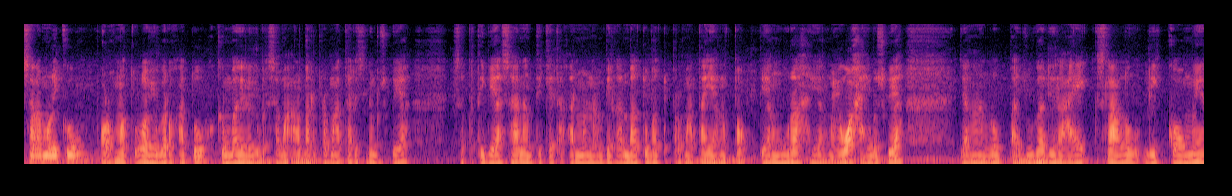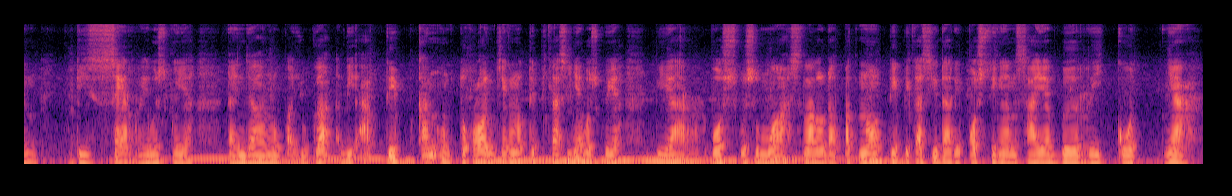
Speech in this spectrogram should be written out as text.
Assalamualaikum warahmatullahi wabarakatuh. Kembali lagi bersama Albar Permata di sini bosku ya. Seperti biasa nanti kita akan menampilkan batu-batu permata yang top, yang murah, yang mewah ya bosku ya. Jangan lupa juga di like, selalu di komen, di share ya bosku ya. Dan jangan lupa juga diaktifkan untuk lonceng notifikasinya bosku ya. Biar bosku semua selalu dapat notifikasi dari postingan saya berikutnya.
